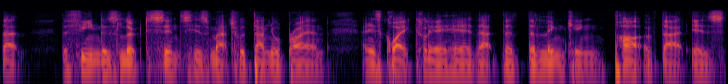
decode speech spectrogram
that the Fiend has looked since his match with Daniel Bryan, and it's quite clear here that the the linking part of that is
